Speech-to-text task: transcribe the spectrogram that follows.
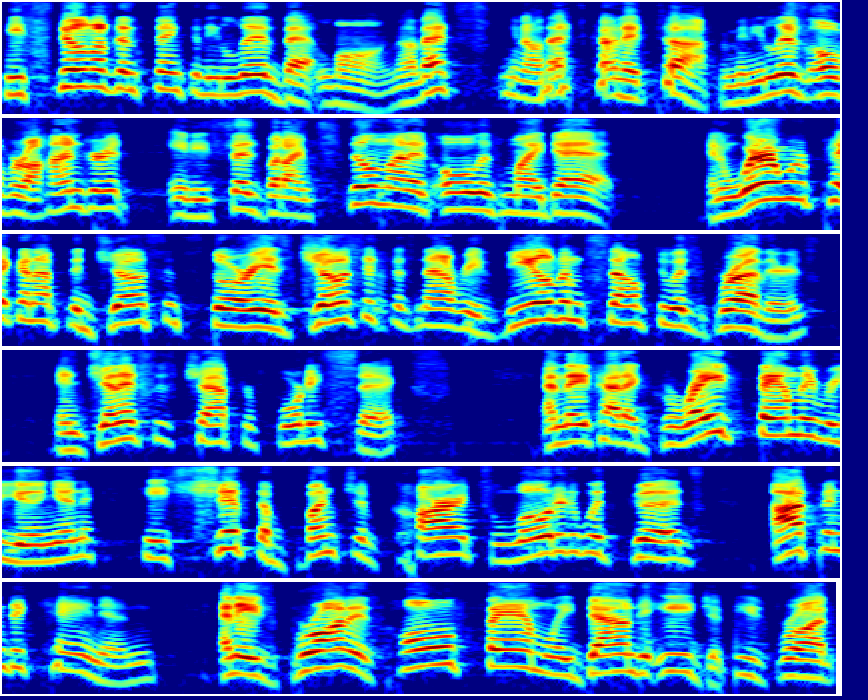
he still doesn't think that he lived that long. Now that's, you know, that's kind of tough. I mean, he lives over a hundred, and he says, but I'm still not as old as my dad. And where we're picking up the Joseph story is Joseph has now revealed himself to his brothers in Genesis chapter 46, and they've had a great family reunion. He shipped a bunch of carts loaded with goods up into Canaan, and he's brought his whole family down to Egypt. He's brought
